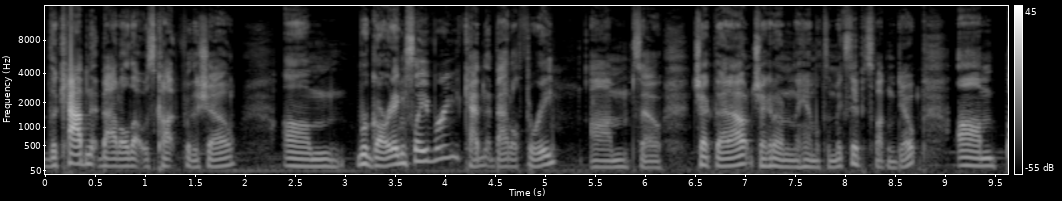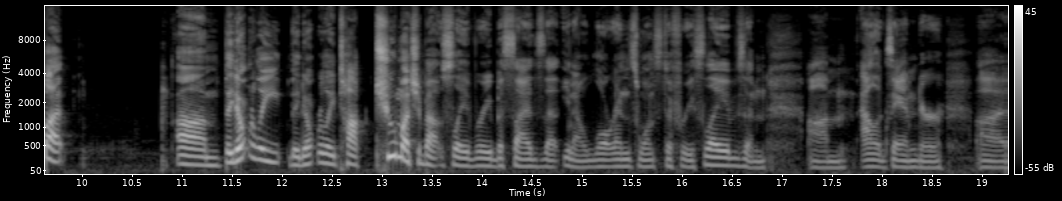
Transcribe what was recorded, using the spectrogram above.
the cabinet battle that was cut for the show um, regarding slavery, Cabinet Battle 3. Um, so check that out. Check it out on the Hamilton mixtape. It's fucking dope. Um, but um, they don't really they don't really talk too much about slavery besides that you know Laurens wants to free slaves and um, Alexander uh,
